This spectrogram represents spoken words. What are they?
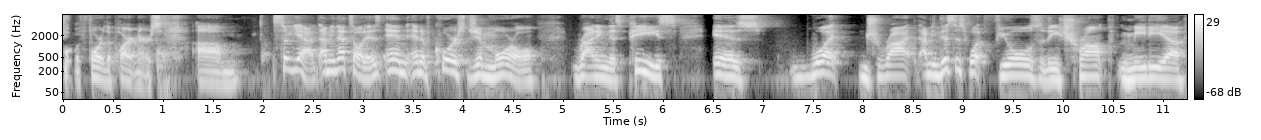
for, for, the partners. Um, so yeah, I mean that's all it is. And and of course, Jim Morrill writing this piece is what drive. I mean, this is what fuels the Trump media.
